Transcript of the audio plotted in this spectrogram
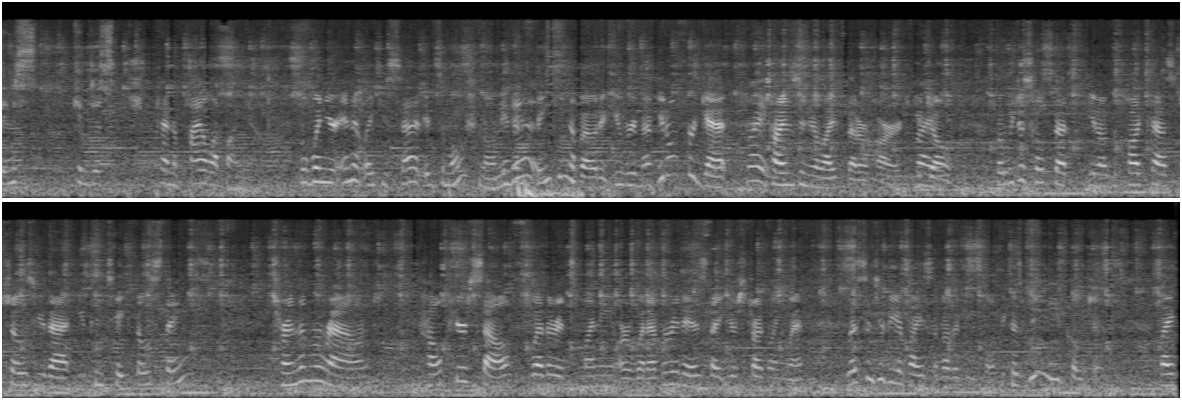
things can just kind of pile up on you. But when you're in it, like you said, it's emotional. And It even is. thinking about it, you remember. You don't forget Right. times in your life that are hard. You Right. don't. But we just hope that you know the podcast shows you that you can take those things, turn them around, help yourself, whether it's money or whatever it is that you're struggling with. Listen to the advice of other people because we need coaches. Like,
